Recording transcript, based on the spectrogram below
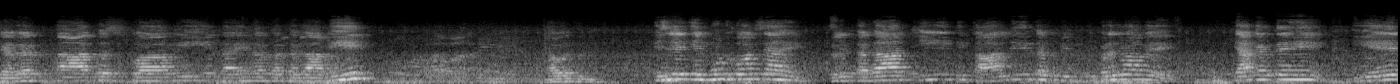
जगन्नाथ स्वामी नयन भवतु इसलिए ये मूड कौन सा है बोले, कदाचित काली तक ब्रजवा में क्या करते हैं? ये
